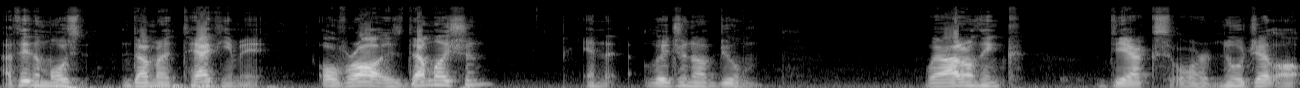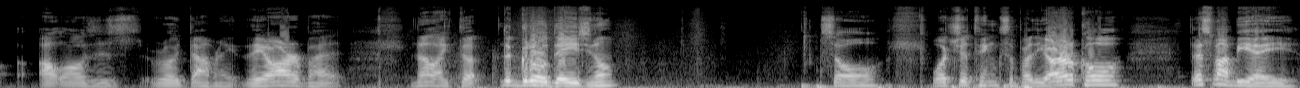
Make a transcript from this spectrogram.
I think the most dominant tag team overall is Demolition and Legion of Doom. Well, I don't think DX or New Age Outlaws is really dominate. They are, but not like the the good old days, you know. So, what you think about the article? This might be a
